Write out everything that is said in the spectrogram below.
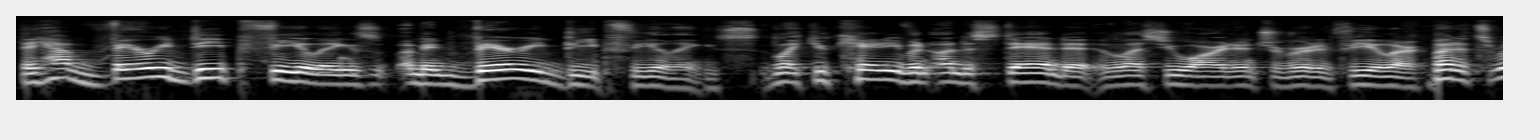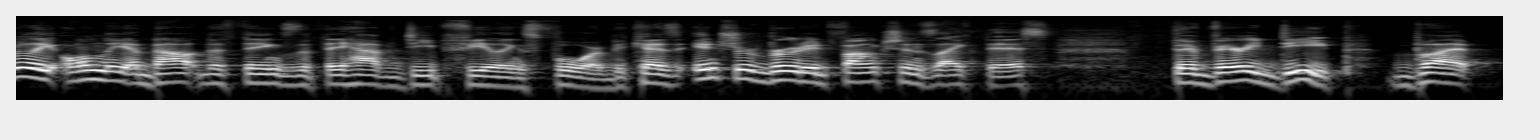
they have very deep feelings, I mean very deep feelings. Like you can't even understand it unless you are an introverted feeler. But it's really only about the things that they have deep feelings for because introverted functions like this, they're very deep, but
